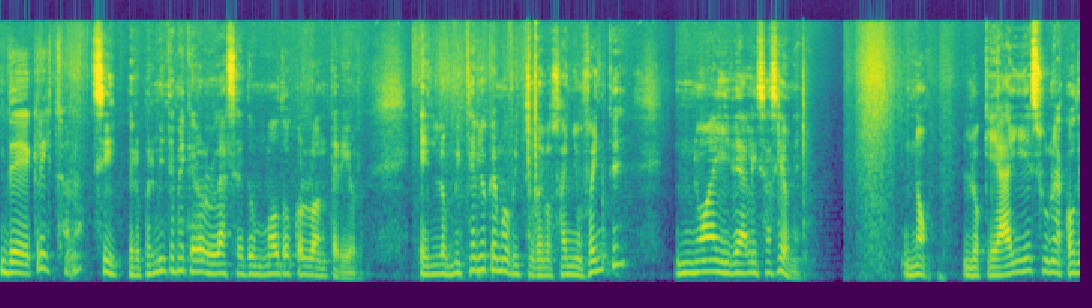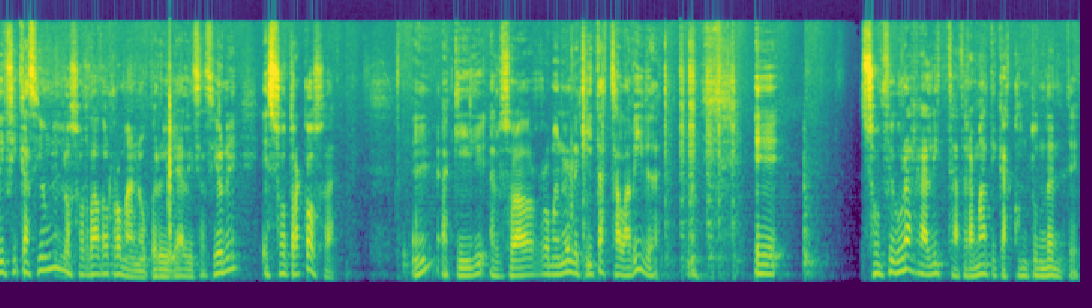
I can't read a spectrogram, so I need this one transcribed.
de Cristo, ¿no? Sí, pero permíteme que lo enlace de un modo con lo anterior. En los misterios que hemos visto de los años 20 no hay idealizaciones. No, lo que hay es una codificación en los soldados romanos, pero idealizaciones es otra cosa. ¿eh? Aquí al soldado romano le quita hasta la vida. Eh, son figuras realistas, dramáticas, contundentes.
